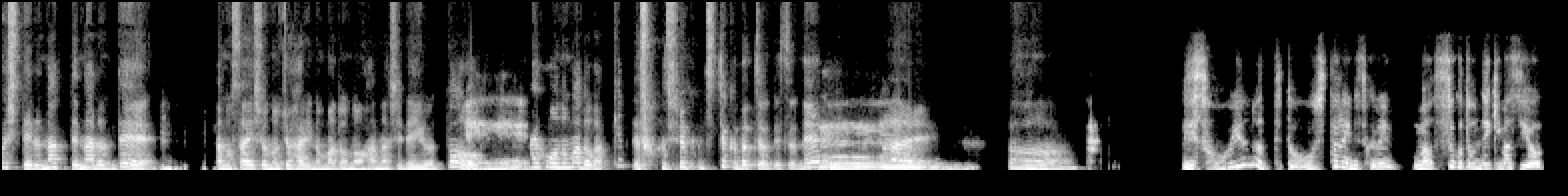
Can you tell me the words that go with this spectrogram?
隠してるなってなるんで、あの、最初のジョハリの窓のお話で言うと、えー、開放の窓がキュッてその瞬間ちっちゃくなっちゃうんですよね。はい。うん。え、そういうのってどうしたらいいんですかねまあ、すぐ飛んでいきますよっ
